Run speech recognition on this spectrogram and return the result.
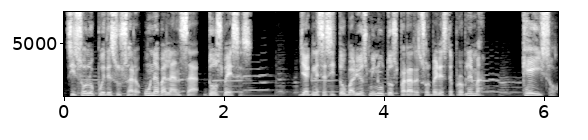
si solo puedes usar una balanza dos veces? Jack necesitó varios minutos para resolver este problema. ¿Qué hizo?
